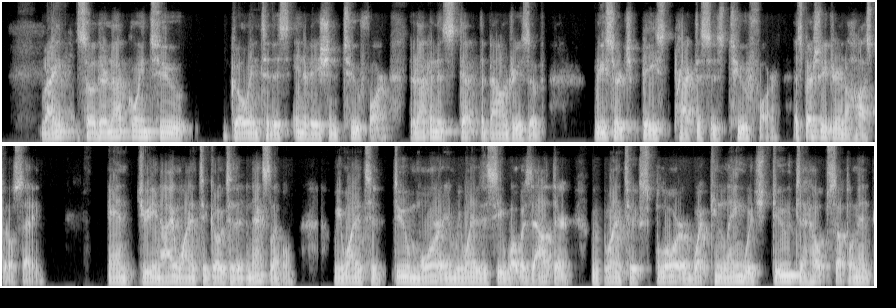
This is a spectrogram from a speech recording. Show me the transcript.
right? So they're not going to go into this innovation too far. They're not going to step the boundaries of research based practices too far, especially if you're in a hospital setting. And Judy and I wanted to go to the next level. We wanted to do more and we wanted to see what was out there. We wanted to explore what can language do to help supplement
